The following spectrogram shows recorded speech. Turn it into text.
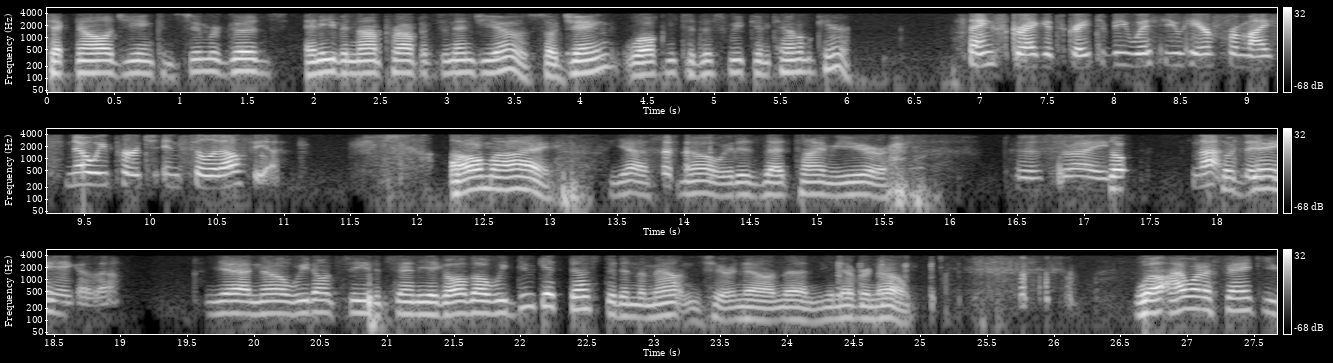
technology and consumer goods, and even nonprofits and NGOs. So, Jane, welcome to This Week in Accountable Care. Thanks, Greg. It's great to be with you here from my snowy perch in Philadelphia. Oh, my. Yes, no, it is that time of year. That's right. So, Not so San Jane- Diego, though. yeah, no, we don't see it in San Diego, although we do get dusted in the mountains here now and then. You never know. Well, I want to thank you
